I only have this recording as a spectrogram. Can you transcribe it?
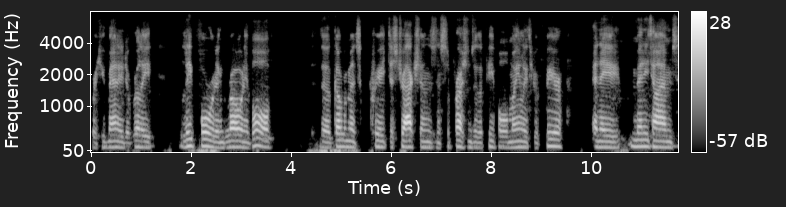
for humanity to really leap forward and grow and evolve, the governments create distractions and suppressions of the people mainly through fear. And they many times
